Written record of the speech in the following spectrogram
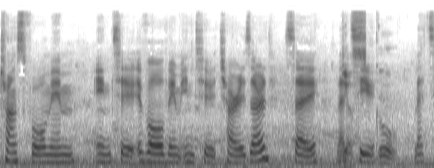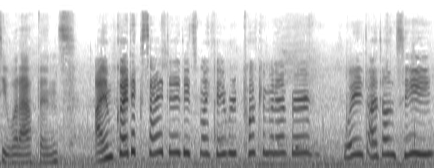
transform him into evolve him into Charizard. So let's Just see let's see what happens. I am quite excited, it's my favorite Pokemon ever. Wait, I don't see.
